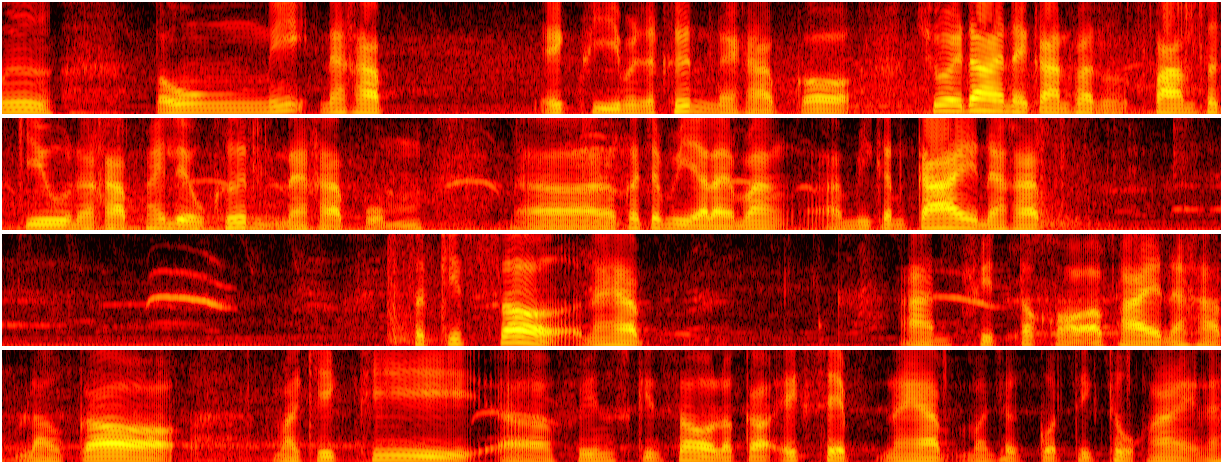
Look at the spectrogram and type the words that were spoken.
มือตรงนี้นะครับ XP มันจะขึ้นนะครับ ก็ช่วยได้ในการฟาร์มสกิลนะครับให้เร็วขึ้นนะครับ ผมเอ่อแล้วก็จะมีอะไรบ้างมีกันไกล้นะครับสกิสเซอร์นะครับ อ่านผิดต้องขออภัยนะครับ เราก็มาคลิกที่ฟินสกิสเซอร์แล้วก็ accept นะครับ มันจะกดติ๊กถูกให้นะ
